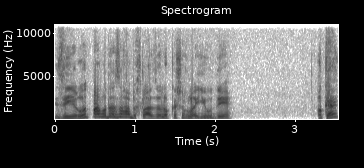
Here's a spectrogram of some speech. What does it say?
זהירות מעבודה זרה, בכלל זה לא קשור ליהודי. אוקיי?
